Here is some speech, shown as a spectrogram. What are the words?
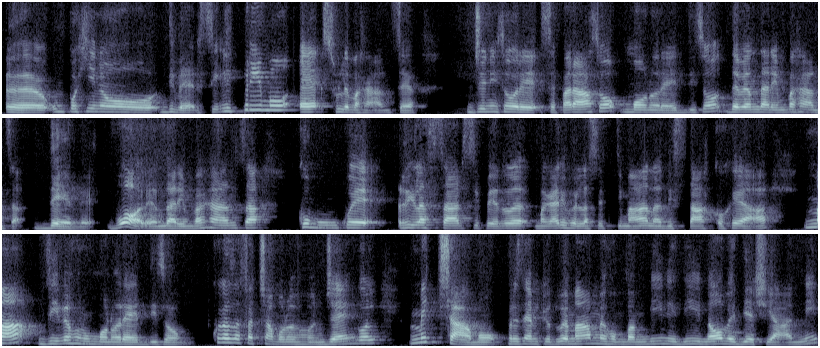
eh, un pochino diversi. Il primo è sulle vacanze. Genitore separato, monoreddito, deve andare in vacanza, deve, vuole andare in vacanza, comunque rilassarsi per magari quella settimana di stacco che ha, ma vive con un monoreddito. Cosa facciamo noi con Jangle? Mettiamo, per esempio, due mamme con bambini di 9-10 anni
